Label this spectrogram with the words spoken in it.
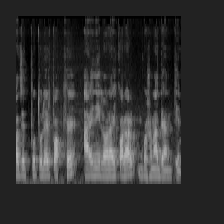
অজিত পুতুলের পক্ষে আইনি লড়াই করার ঘোষণা দেন তিনি।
